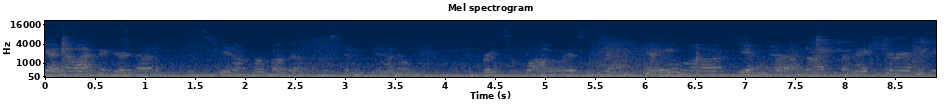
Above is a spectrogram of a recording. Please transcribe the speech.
Yeah, no, I figured, uh, it's, you know, her mother was you know, bring some flowers and hey. Yeah, but I'm not, but make sure everything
